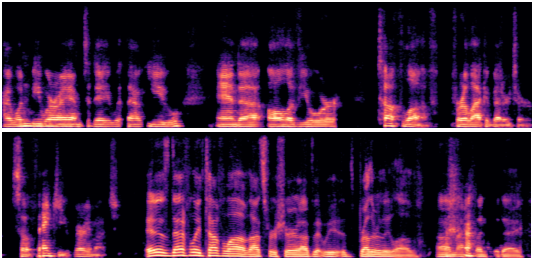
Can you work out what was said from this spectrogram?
I wouldn't be where I am today without you and uh, all of your tough love, for a lack of better term. So thank you very much. It is definitely tough love, that's for sure. That's it. We it's brotherly love um, at the end of the day.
